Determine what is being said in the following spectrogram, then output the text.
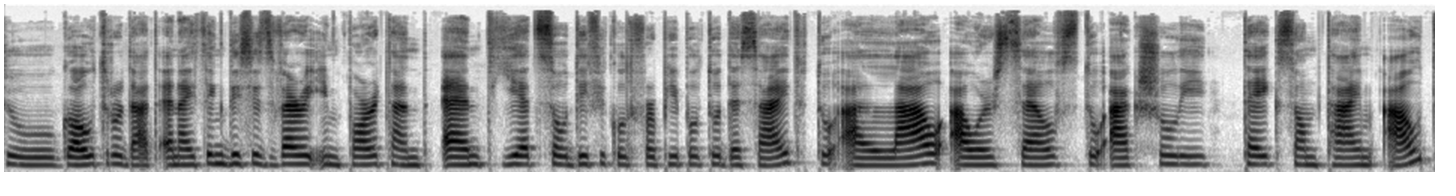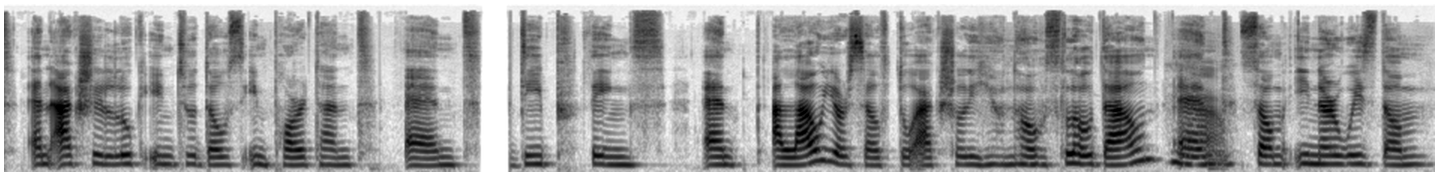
to go through that and I think this is very important and yet so difficult for people to decide to allow ourselves to actually take some time out and actually look into those important and deep things and allow yourself to actually you know slow down Yeah. and some inner wisdom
